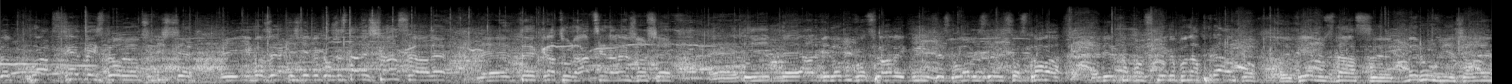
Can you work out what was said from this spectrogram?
no, płacz z jednej strony oczywiście e, i może jakieś niewykorzystane szanse, ale e, te gratulacje należą się i Arwielowi Włocławek i zespołowi z Sostrowa e, Wielkopolskiego, bo naprawdę e, wielu z nas, e, my również, ale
